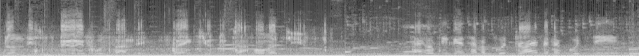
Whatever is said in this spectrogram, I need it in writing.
Thank on this beautiful Sunday. Thank you, Duta. Over to you. I hope you guys have a good drive and a good day.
